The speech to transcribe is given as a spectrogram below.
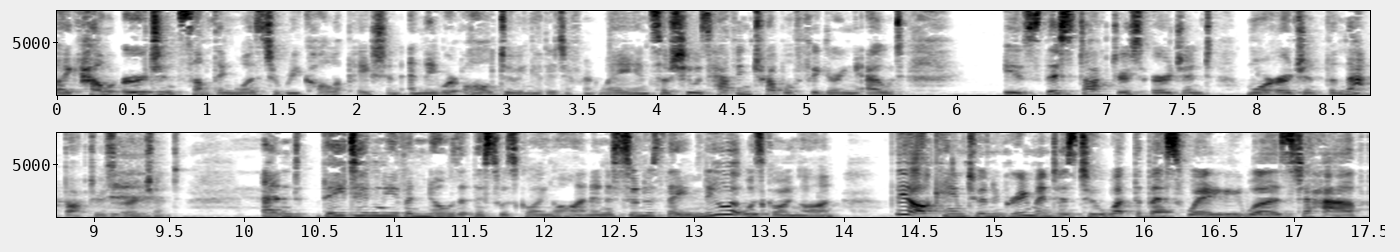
like how urgent something was to recall a patient and they were all doing it a different way. And so she was having trouble figuring out is this doctor's urgent more urgent than that doctor's urgent and they didn't even know that this was going on. And as soon as they knew it was going on, they all came to an agreement as to what the best way was to have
